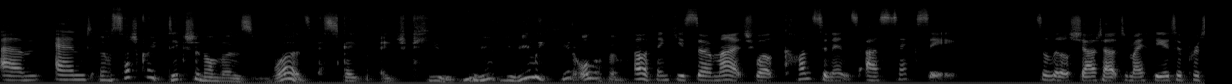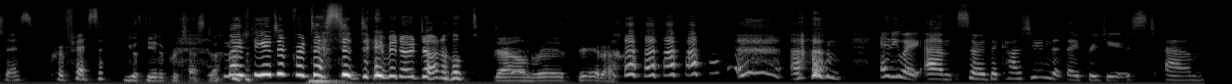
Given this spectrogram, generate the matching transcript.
Um, and there was such great diction on those words. Escape HQ. You re- you really hit all of them. oh, thank you so much. Well, consonants are sexy. It's a little shout out to my theatre protest- professor, Your theatre protester. my theatre protester, David O'Donnell. Down with theatre. um, anyway, um, so the cartoon that they produced, um,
